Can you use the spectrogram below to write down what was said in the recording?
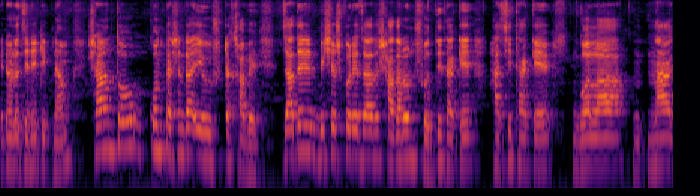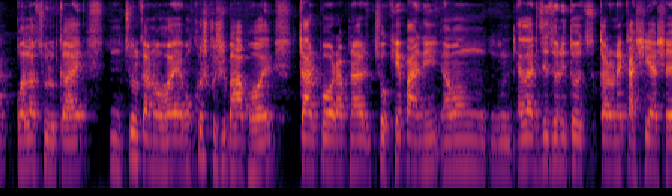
এটা হলো জেনেটিক নাম। সাধারণত কোন পেশেন্টরা এই ওষুধটা খাবে? যাদের বিশেষ করে যার সাধারণ সর্দি থাকে, হাসি থাকে, গলা, নাক, গলা চুলকায় চুলকানো হয় এবং খুশখুশি ভাব হয়, তারপর আপনার চোখে পানি এবং অ্যালার্জিজনিত কারণে কাশি আসে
